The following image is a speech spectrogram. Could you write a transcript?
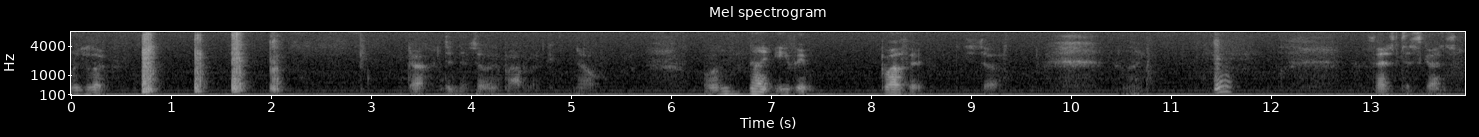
Look, look. Yeah, didn't tell the public. No. Well, not even profit stuff. Like, that's disgusting.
